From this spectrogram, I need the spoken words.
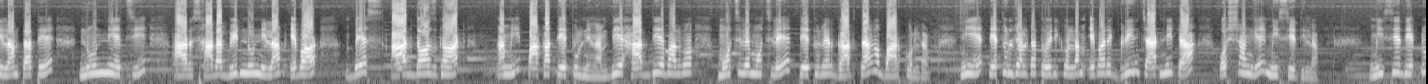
নিলাম, তাতে নুন নিয়েছি আর সাদা বিট নুন নিলাম। এবার বেশ আট দশ গাঁট আমি পাকা তেঁতুল নিলাম। দিয়ে হাত দিয়ে ভালো মচলে মচলে তেঁতুলের গাঁটটা বার করলাম। নিয়ে তেঁতুল জলটা তৈরি করলাম। এবারে গ্রিন চাটনিটা ওর সঙ্গে মিশিয়ে দিলাম। মিশিয়ে দিয়ে একটু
